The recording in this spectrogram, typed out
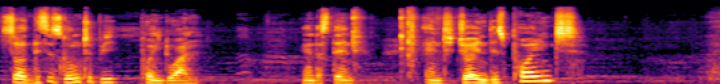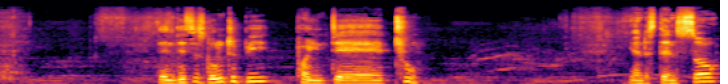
So this is going to be point one. You understand? And join this point then this is going to be point uh, two. You understand? So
